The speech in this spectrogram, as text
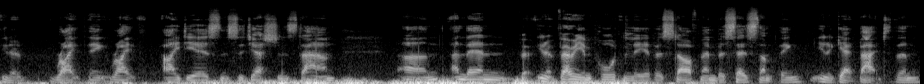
you know, write thing, write ideas and suggestions down. Um, and then, you know, very importantly, if a staff member says something, you know, get back to them,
